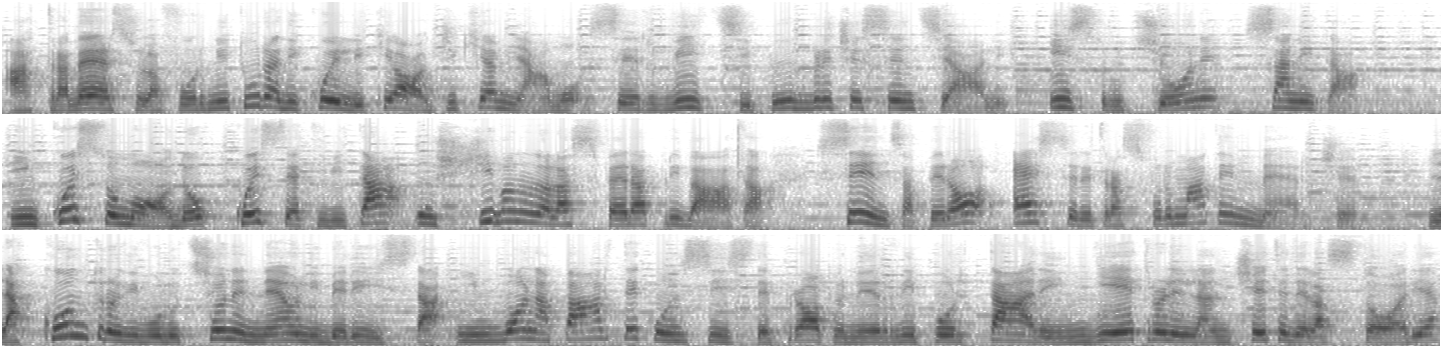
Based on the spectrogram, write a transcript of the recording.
attraverso la fornitura di quelli che oggi chiamiamo servizi pubblici essenziali, istruzione, sanità. In questo modo queste attività uscivano dalla sfera privata, senza però essere trasformate in merce. La controrivoluzione neoliberista in buona parte consiste proprio nel riportare indietro le lancette della storia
